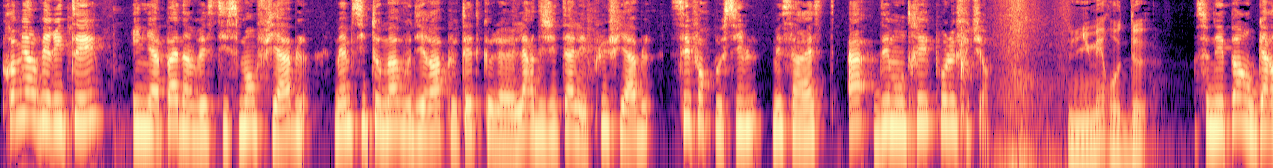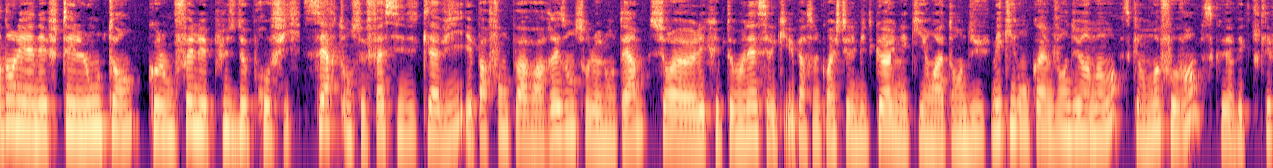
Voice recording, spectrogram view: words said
première vérité, il n'y a pas d'investissement fiable. Même si Thomas vous dira peut-être que l'art digital est plus fiable, c'est fort possible, mais ça reste à démontrer pour le futur. Numéro 2. Ce n'est pas en gardant les NFT longtemps que l'on fait les plus de profits. Certes, on se facilite la vie et parfois on peut avoir raison sur le long terme. Sur euh, les crypto-monnaies, c'est les personnes qui ont acheté le bitcoin et qui ont attendu, mais qui ont quand même vendu un moment, parce qu'à un moment, faut vendre, parce qu'avec toutes les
